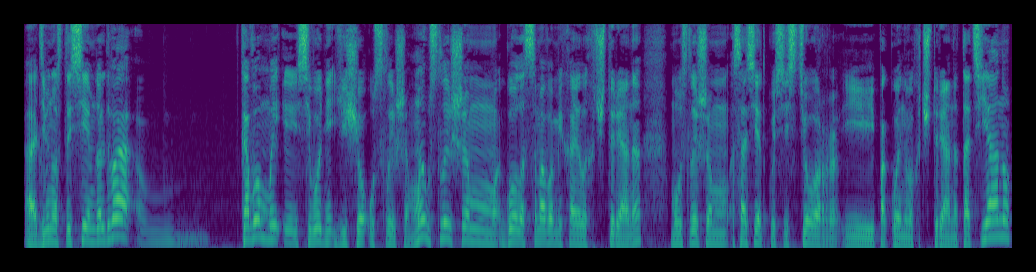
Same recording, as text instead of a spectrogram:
9702. Кого мы э, сегодня еще услышим? Мы услышим голос самого Михаила Хачатуряна, мы услышим соседку сестер и покойного Хачатуряна Татьяну,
